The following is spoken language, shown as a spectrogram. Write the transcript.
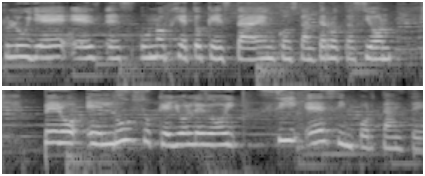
fluye, es, un objeto que está en constante rotación, pero el uso que yo le doy sí es importante.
